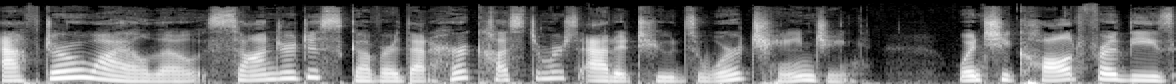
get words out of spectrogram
After a while, though, Sandra discovered that her customers' attitudes were changing. When she called for these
